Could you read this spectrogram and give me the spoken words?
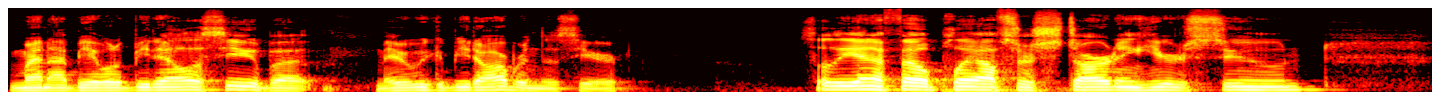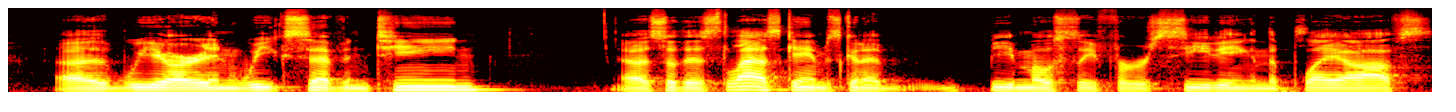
We might not be able to beat LSU, but maybe we could beat Auburn this year. So the NFL playoffs are starting here soon. Uh, we are in week 17. Uh, so this last game is going to be mostly for seeding in the playoffs.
